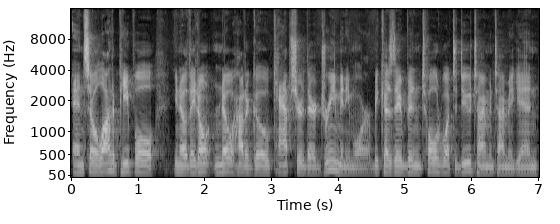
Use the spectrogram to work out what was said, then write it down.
And so a lot of people, you know, they don't know how to go capture their dream anymore because they've been told what to do time and time again.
